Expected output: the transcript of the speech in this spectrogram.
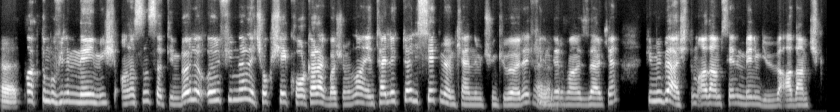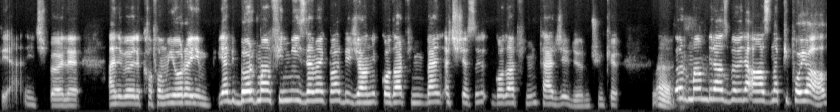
Evet. Baktım bu film neymiş? Anasını satayım. Böyle öyle filmlere de çok şey korkarak başlıyorum. Lan entelektüel hissetmiyorum kendimi çünkü böyle filmleri falan izlerken. Filmi bir açtım. Adam senin benim gibi bir adam çıktı yani. Hiç böyle hani böyle kafamı yorayım. Yani bir Bergman filmi izlemek var. Bir Jean-Luc Godard filmi. Ben açıkçası Godard filmini tercih ediyorum. Çünkü Evet. Bergman biraz böyle ağzına pipoyu al.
